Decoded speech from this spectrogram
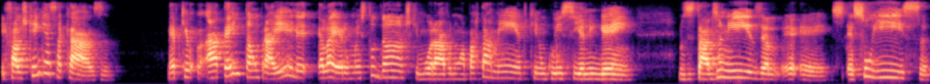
ele fala de quem que é essa casa, né? Porque até então para ele ela era uma estudante que morava num apartamento, que não conhecia ninguém nos Estados Unidos, é, é, é, suíça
